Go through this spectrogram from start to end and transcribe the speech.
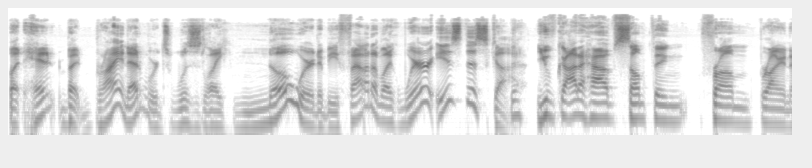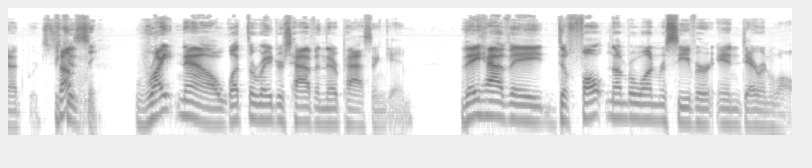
But Hen- but Bryan Edwards was like nowhere to be found. I'm like, where is this guy? You've got to have something from Bryan Edwards because Something. right now, what the Raiders have in their passing game, they have a default number one receiver in Darren Waller.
